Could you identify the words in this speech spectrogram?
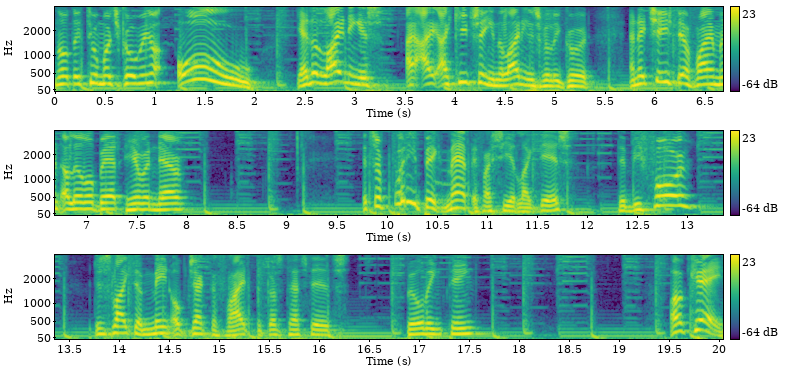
Nothing too much going on. Oh! Yeah, the lighting is... I, I, I keep saying the lighting is really good. And they changed the environment a little bit here and there. It's a pretty big map if I see it like this. The before, this is like the main objective, right? Because that's this building thing. Okay.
